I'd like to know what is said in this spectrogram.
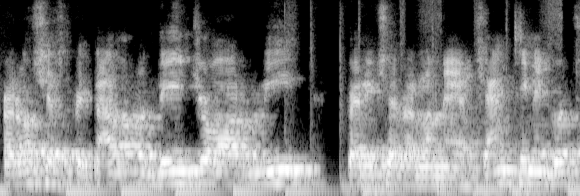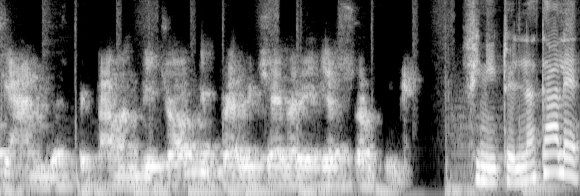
però si aspettavano dei giorni per ricevere la merce, anche i negozianti aspettavano dei giorni per ricevere gli assortimenti. Finito il Natale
